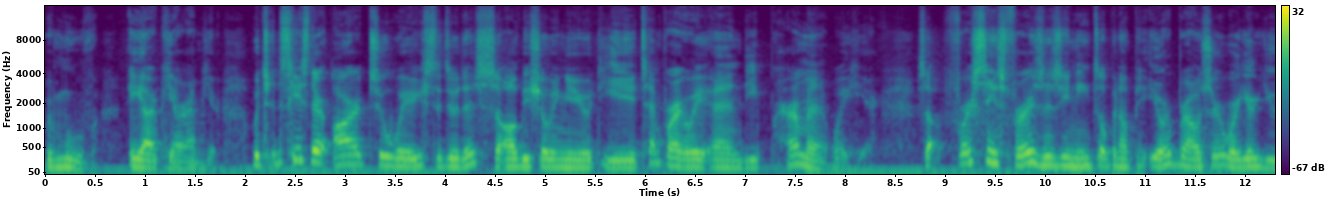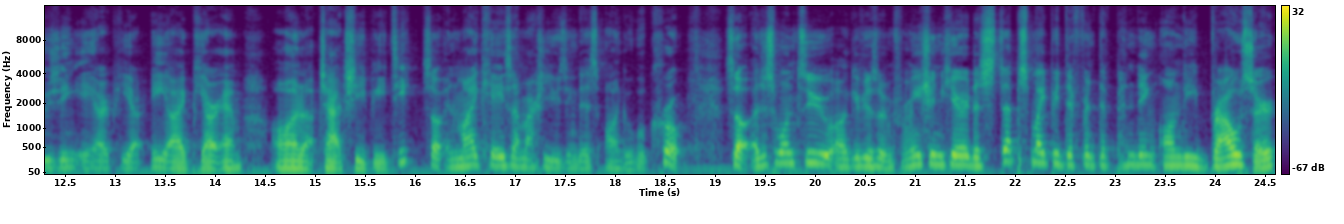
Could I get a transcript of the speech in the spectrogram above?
remove AI PRM here? Which in this case, there are two ways to do this. So I'll be showing you the temporary way and the permanent way here. So first things first is you need to open up your browser where you're using AIPR, AIPRM on ChatGPT. So in my case, I'm actually using this on Google Chrome. So I just want to uh, give you some information here. The steps might be different depending on the browser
